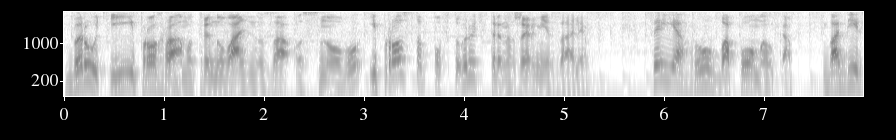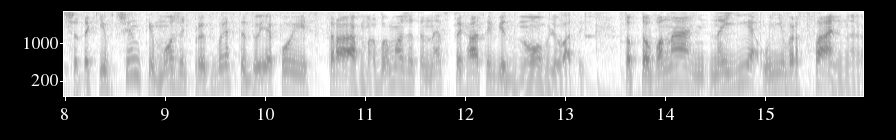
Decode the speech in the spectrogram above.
беруть її програму тренувальну за основу і просто повторюють в тренажерній залі. Це є груба помилка. Ба більше такі вчинки можуть призвести до якоїсь травми. Ви можете не встигати відновлюватись. Тобто вона не є універсальною.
